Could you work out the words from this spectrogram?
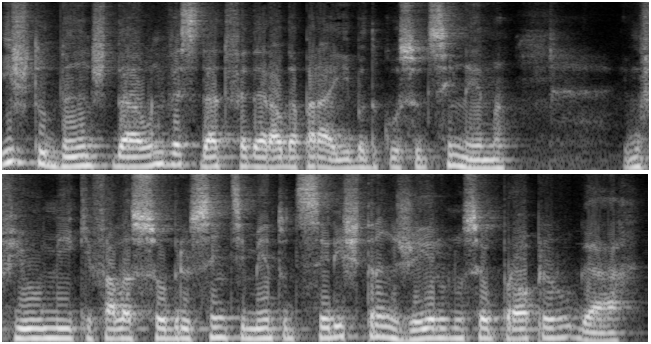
e estudantes da Universidade Federal da Paraíba do curso de cinema. Um filme que fala sobre o sentimento de ser estrangeiro no seu próprio lugar.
